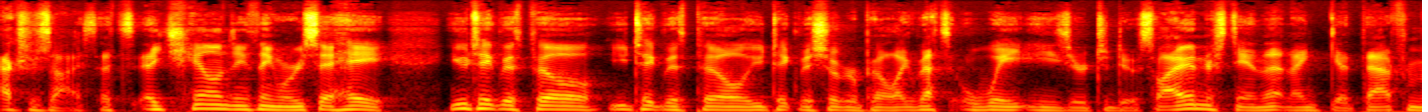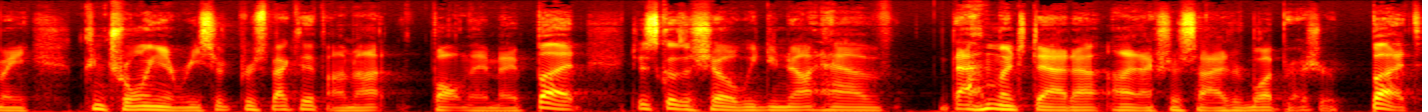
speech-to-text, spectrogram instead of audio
exercise. That's a challenging thing where you say, hey, you take this pill, you take this pill, you take the sugar pill. Like that's way easier to do. So I understand that and I get that from a controlling and research perspective. I'm not faulting anybody, but just goes to show we do not have that much data on exercise or blood pressure. But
